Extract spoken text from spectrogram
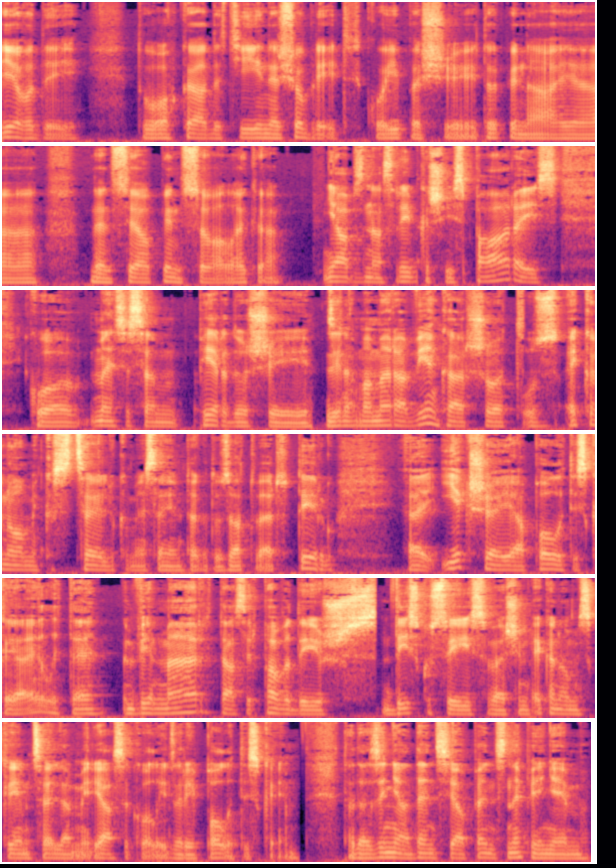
ievadīja to, kāda Ķīna ir šobrīd, ko īpaši turpināja Dens Jāpins savā laikā. Jāapzinās arī, ka šīs pārejas, ko mēs esam pieraduši zināmā mērā vienkāršot uz ekonomikas ceļu, ka mēs ejam tagad uz atvērtu tirgu, iekšējā politiskajā elitē vienmēr tās ir pavadījušas diskusijas, vai šim ekonomiskajam ceļam ir jāsako līdz arī politiskajam. Tādā ziņā Dens Jāpens nepieņēma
